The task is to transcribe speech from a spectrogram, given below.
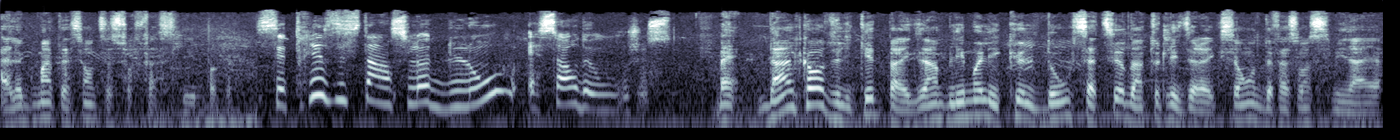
à l'augmentation de sa surface libre. Cette résistance-là de l'eau, elle sort de où, juste? Bien, dans le corps du liquide, par exemple, les molécules d'eau s'attirent dans toutes les directions de façon similaire.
